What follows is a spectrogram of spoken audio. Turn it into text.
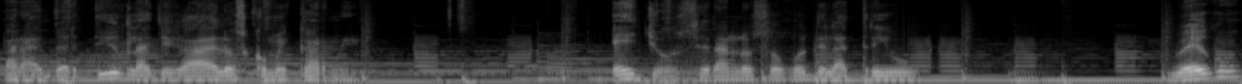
para advertir la llegada de los come carne. Ellos eran los ojos de la tribu. Luego,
